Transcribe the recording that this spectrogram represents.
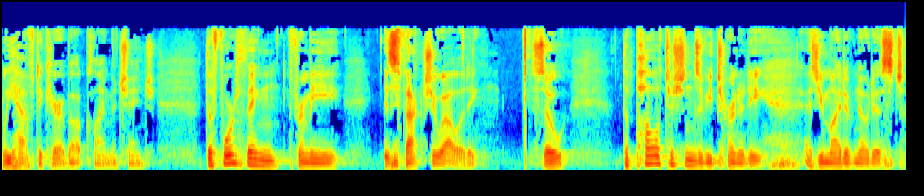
we have to care about climate change. The fourth thing for me is factuality. So, the politicians of eternity, as you might have noticed,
